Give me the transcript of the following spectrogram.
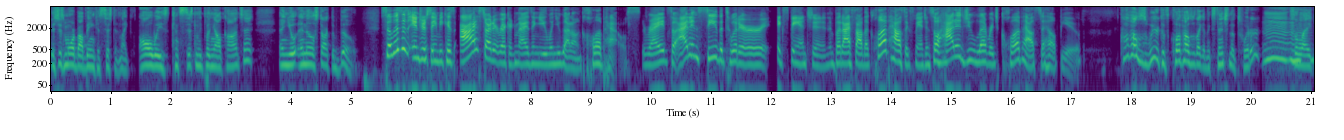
It's just more about being consistent, like always consistently putting out content, and you'll and it'll start to build. So this is interesting because I started recognizing you when you got on Clubhouse, right? So I didn't see the Twitter expansion, but I saw the Clubhouse expansion. So how did you leverage Clubhouse to help you? Clubhouse was weird because Clubhouse was like an extension of Twitter. Mm-hmm. So like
